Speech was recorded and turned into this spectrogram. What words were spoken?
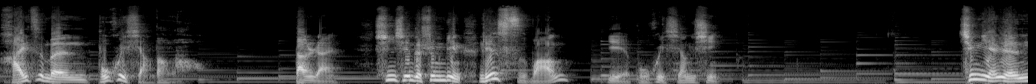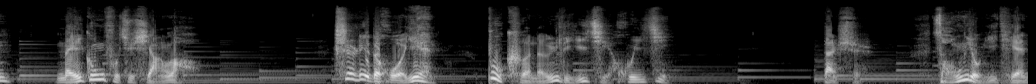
孩子们不会想到老，当然，新鲜的生命连死亡也不会相信。青年人没工夫去想老，炽烈的火焰不可能理解灰烬，但是，总有一天，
